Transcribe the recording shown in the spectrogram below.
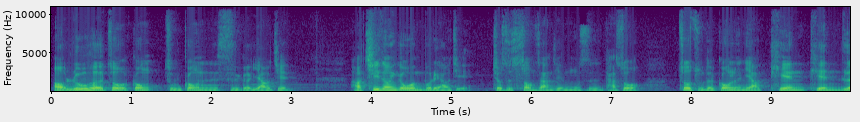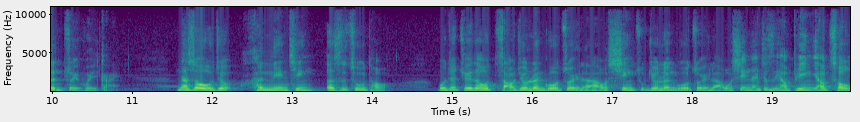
哦。如何做工主工人的十个要件？好，其中一个我很不了解，就是宋尚杰牧师他说，做主的工人要天天认罪悔改。那时候我就很年轻，二十出头。我就觉得我早就认过罪了啊！我信主就认过罪了，我现在就是要拼要冲，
